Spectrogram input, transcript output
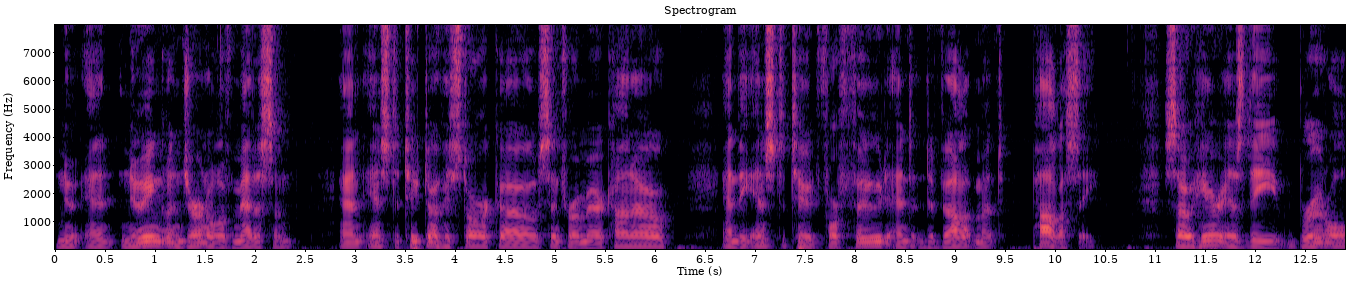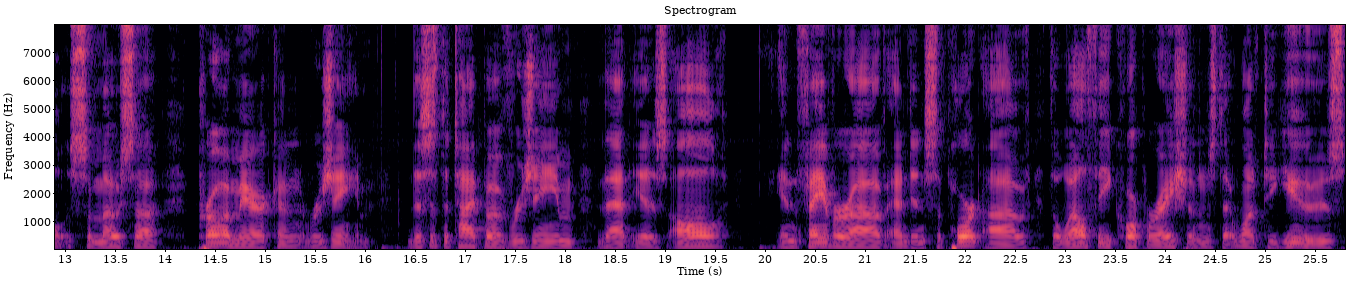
New, and New England Journal of Medicine, and Instituto Histórico Centroamericano, and the Institute for Food and Development Policy. So here is the brutal Somoza pro American regime. This is the type of regime that is all in favor of and in support of the wealthy corporations that want to use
